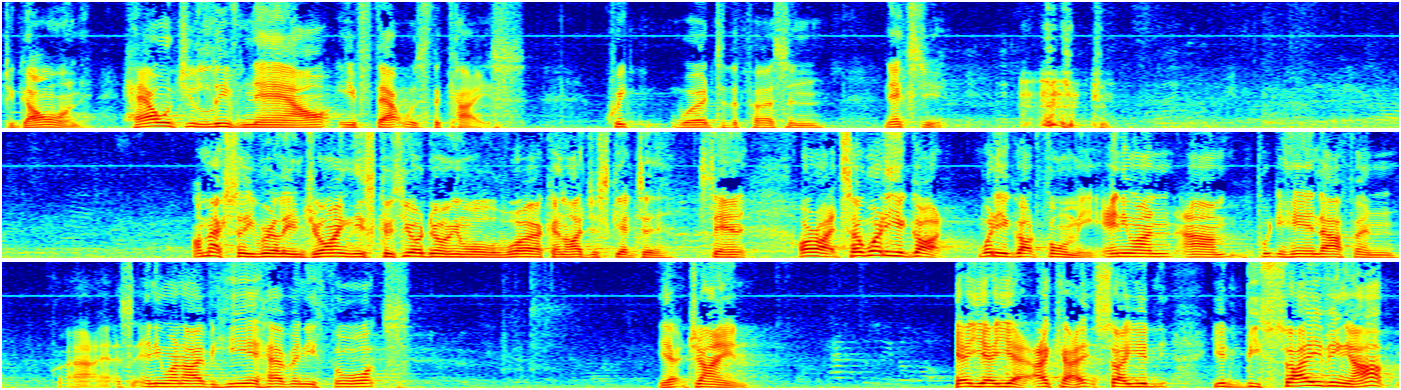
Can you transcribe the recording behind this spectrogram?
to go on. How would you live now if that was the case? Word to the person next to you. I'm actually really enjoying this because you're doing all the work and I just get to stand. All right, so what do you got? What do you got for me? Anyone um, put your hand up and uh, anyone over here have any thoughts? Yeah, Jane. Yeah, yeah, yeah. Okay, so you'd, you'd be saving up,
